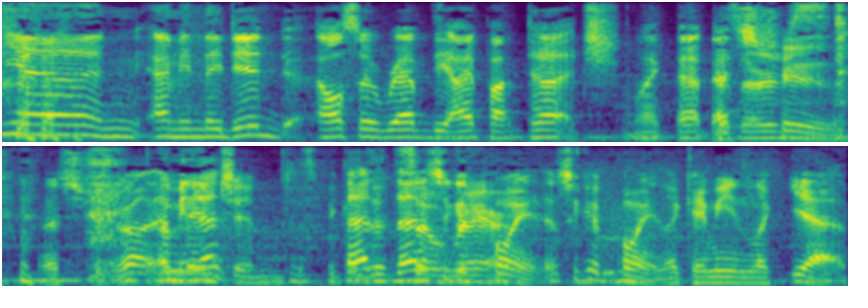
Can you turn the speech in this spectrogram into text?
yeah, and I mean they did also rev the iPod Touch. Like that That's deserves true. That's true. Well, a I mean, that- just because That, it's that so is a good point. That's a good point. Like, I mean, like, yeah.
